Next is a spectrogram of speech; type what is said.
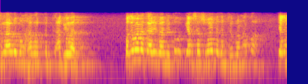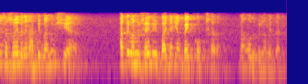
selalu mengharapkan keadilan. Bagaimana keadilan itu? Yang sesuai dengan firman Allah, jangan sesuai dengan hati manusia. Hati manusia ini banyak yang bengkok sekarang. Na'udzubillah min dzalik.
